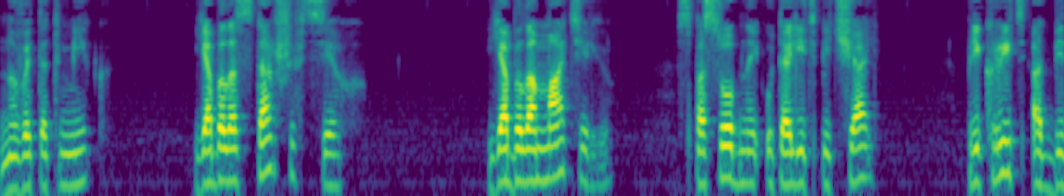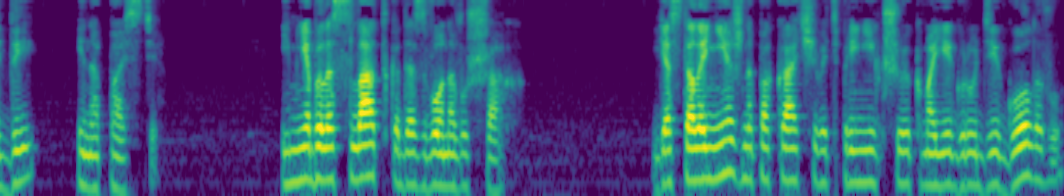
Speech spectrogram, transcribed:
Но в этот миг я была старше всех. Я была матерью, способной утолить печаль, прикрыть от беды и напасти и мне было сладко до звона в ушах. Я стала нежно покачивать приникшую к моей груди голову,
